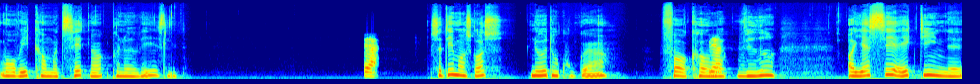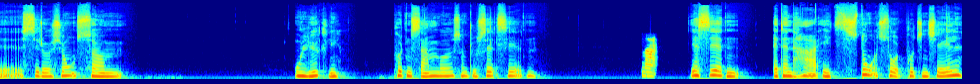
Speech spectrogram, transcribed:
hvor vi ikke kommer tæt nok på noget væsentligt. Ja. Så det er måske også noget, du kunne gøre for at komme Ja. videre. Og jeg ser ikke din øh, situation som ulykkelig på den samme måde, som du selv ser den. Nej. Jeg ser den, at den har et stort, stort potentiale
